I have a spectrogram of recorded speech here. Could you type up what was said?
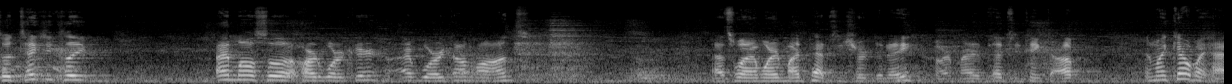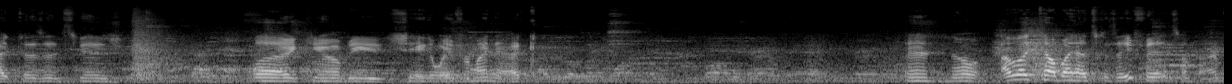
So technically, I'm also a hard worker. I work on lawns. That's why I'm wearing my Pepsi shirt today, or my Pepsi tank top, and my cowboy hat, because it's to, like, you know, be shade away from my neck. And no, I like cowboy hats because they fit sometimes.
